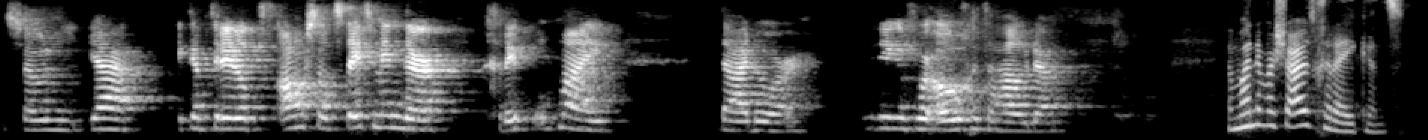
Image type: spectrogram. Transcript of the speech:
zo, ja, ik heb het idee dat angst had steeds minder grip op mij daardoor. Die dingen voor ogen te houden. En wanneer was je uitgerekend?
